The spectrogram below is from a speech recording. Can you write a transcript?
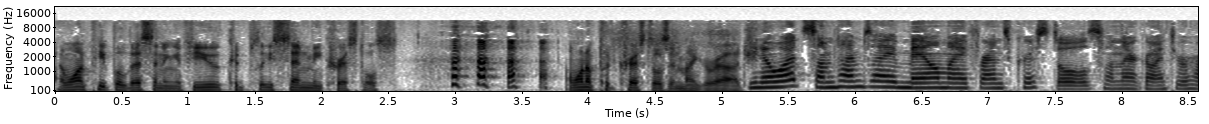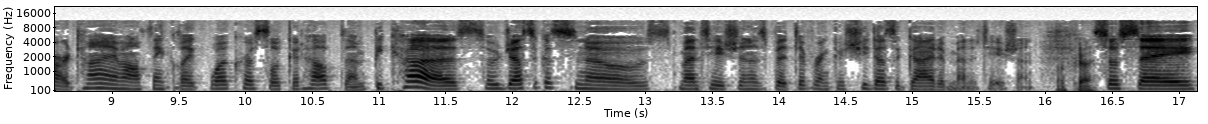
I want people listening, if you could please send me crystals. I want to put crystals in my garage. You know what? Sometimes I mail my friends crystals when they're going through a hard time. I'll think like, what crystal could help them? Because so Jessica Snow's meditation is a bit different because she does a guided meditation. Okay. So say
